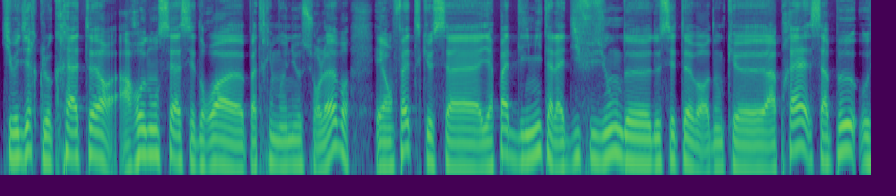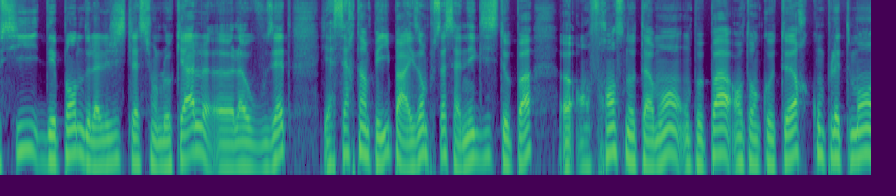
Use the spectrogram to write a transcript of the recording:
qui veut dire que le créateur a renoncé à ses droits euh, patrimoniaux sur l'œuvre et en fait que ça, il n'y a pas de limite à la diffusion de, de cette œuvre. Donc euh, après, ça peut aussi dépendre de la législation locale euh, là où vous êtes. Il y a certains pays, par exemple, où ça, ça n'existe pas. Euh, en France notamment, on peut pas en tant qu'auteur complètement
